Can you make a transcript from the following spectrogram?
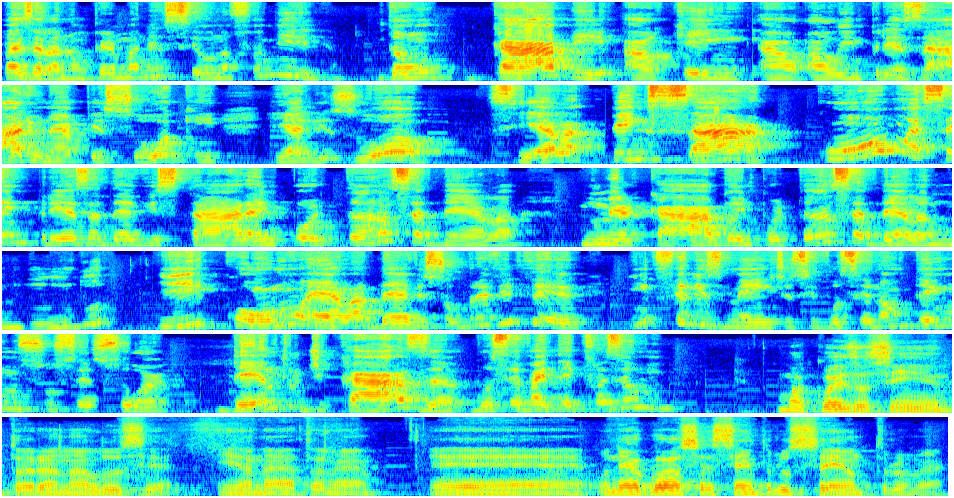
mas ela não permaneceu na família. Então, cabe ao, quem, ao, ao empresário, né, a pessoa que realizou, se ela pensar como essa empresa deve estar, a importância dela no mercado, a importância dela no mundo e como ela deve sobreviver. Infelizmente, se você não tem um sucessor dentro de casa, você vai ter que fazer um. Uma coisa assim, doutora Ana Lúcia e Renata, né? É, o negócio é sempre o centro, né?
